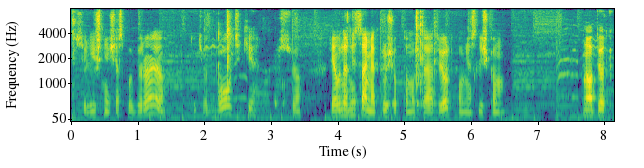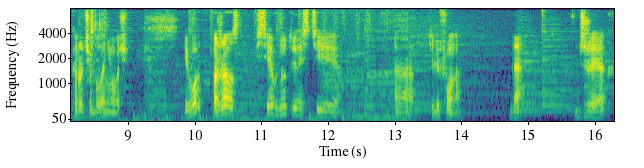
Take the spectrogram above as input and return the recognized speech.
все лишнее сейчас побираю. Тут эти вот болтики, все. Я его ножницами откручу, потому что отвертка у меня слишком... Ну, отвертка, короче, была не очень. И вот, пожалуйста, все внутренности э, телефона. Да. Джек.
